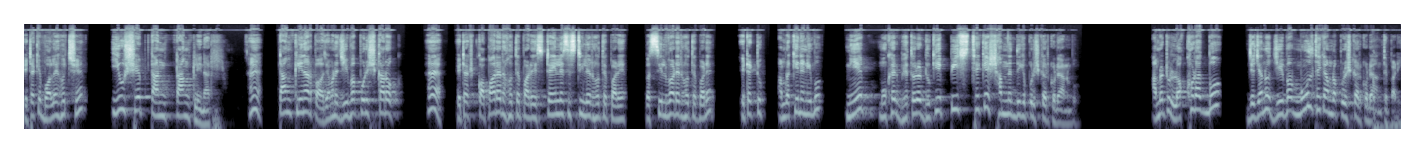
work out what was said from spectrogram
এটাকে বলে হচ্ছে U shape tongue tongue cleaner হ্যাঁ? টাং ক্লিনার পাওয়া যায় মানে জিভা পরিষ্কারক হ্যাঁ? এটা কপারের হতে পারে, স্টেইনলেস স্টিলের হতে পারে বা সিলভারের হতে পারে। এটা একটু আমরা কিনে নিব, নিয়ে মুখের ভেতরে ঢুকিয়ে পিচ থেকে সামনের দিকে পরিষ্কার করে আনব। আমরা একটু লক্ষ্য রাখব যে যেন জিভা মূল থেকে আমরা পরিষ্কার করে আনতে পারি।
